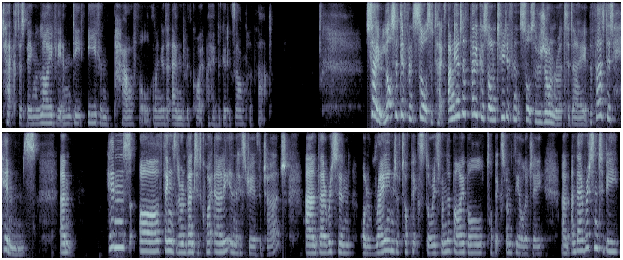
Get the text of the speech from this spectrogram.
text as being lively and indeed even powerful. And I'm going to end with quite, I hope, a good example of that. So lots of different sorts of text. I'm going to focus on two different sorts of genre today. The first is hymns. Um, hymns are things that are invented quite early in the history of the church and they're written on a range of topics, stories from the Bible, topics from theology, um, and they're written to be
